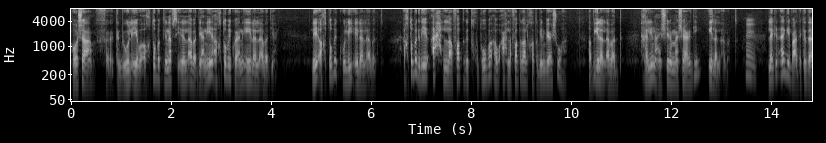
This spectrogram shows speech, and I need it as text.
هو شعب كان بيقول إيه؟ وأخطبك لنفسي إلى الأبد. يعني إيه أخطبك ويعني إيه إلى الأبد يعني؟ ليه أخطبك وليه إلى الأبد؟ اخطبك دي أحلى فترة خطوبة أو أحلى فترة الخطيبين بيعيشوها. طب إلى الأبد. خلينا عايشين المشاعر دي إلى الأبد. لكن أجي بعد كده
